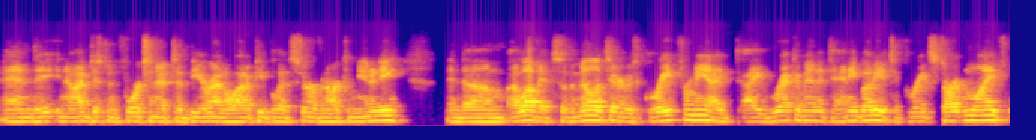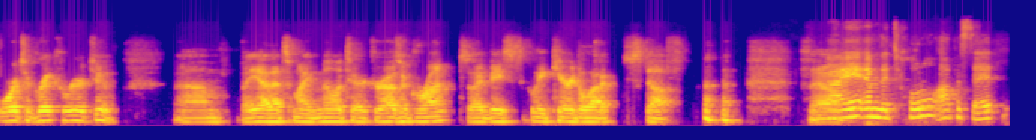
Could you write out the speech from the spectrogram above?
And they, you know i've just been fortunate to be around a lot of people that serve in our community. And um, i love it. So the military was great for me. I, I recommend it to anybody. It's a great start in life or it's a great career too um, but yeah, that's my military career. I was a grunt, so I basically carried a lot of stuff. so I am the total opposite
